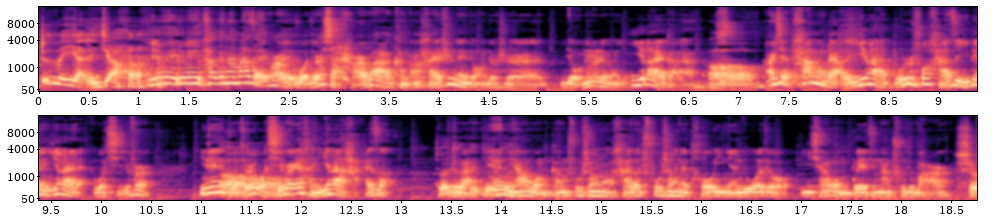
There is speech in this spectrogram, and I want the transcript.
真没眼力见儿。因为因为他跟他妈在一块儿，我觉得小孩儿吧，可能还是那种就是有那么这种依赖感啊。而且他们俩的依赖不是说孩子一定依赖我媳妇儿，因为我觉得我媳妇儿也很依赖孩子，对对吧？因为你看我们刚出生，孩子出生那头一年多就，以前我们不也经常出去玩儿，是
